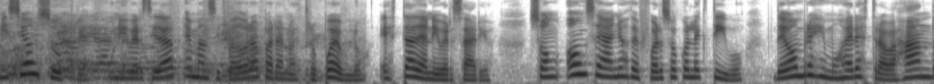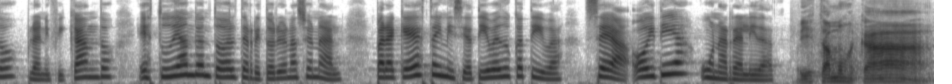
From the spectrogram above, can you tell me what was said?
Misión Sucre, Universidad Emancipadora para nuestro pueblo, está de aniversario. Son 11 años de esfuerzo colectivo de hombres y mujeres trabajando, planificando, estudiando en todo el territorio nacional para que esta iniciativa educativa sea hoy día una realidad. Hoy estamos acá,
